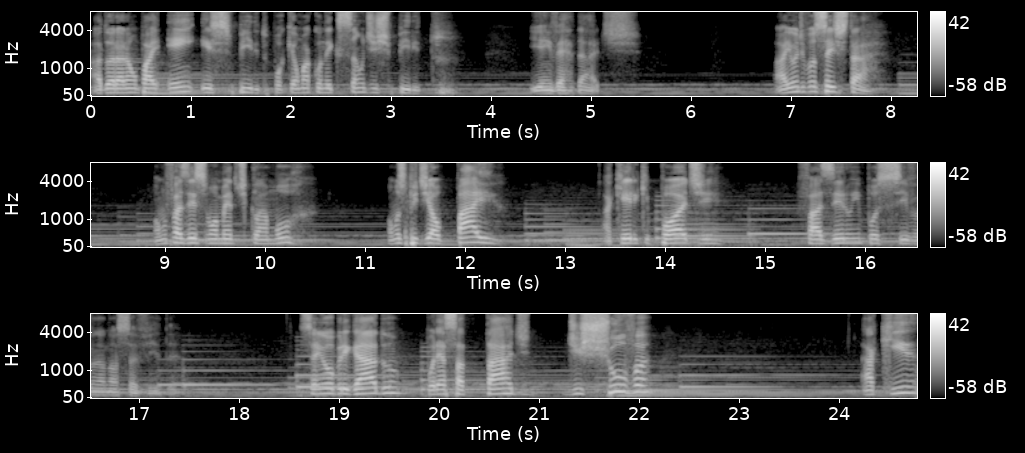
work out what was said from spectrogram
adorarão o Pai em espírito, porque é uma conexão de espírito e em verdade. Aí onde você está, vamos fazer esse momento de clamor. Vamos pedir ao Pai, aquele que pode fazer o impossível na nossa vida. Senhor, obrigado por essa tarde de chuva aqui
